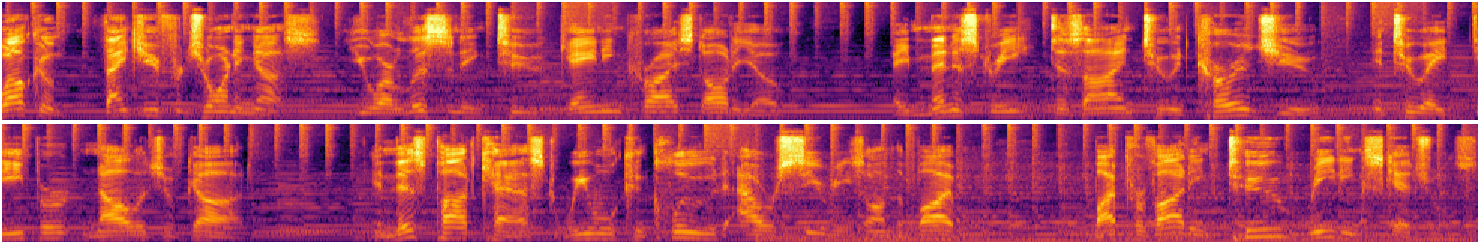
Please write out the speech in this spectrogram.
Welcome. Thank you for joining us. You are listening to Gaining Christ Audio, a ministry designed to encourage you into a deeper knowledge of God. In this podcast, we will conclude our series on the Bible by providing two reading schedules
